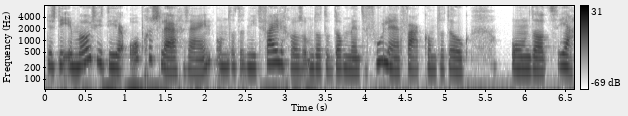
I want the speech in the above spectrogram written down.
dus die emoties die er opgeslagen zijn, omdat het niet veilig was om dat op dat moment te voelen. En vaak komt dat ook omdat, ja,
